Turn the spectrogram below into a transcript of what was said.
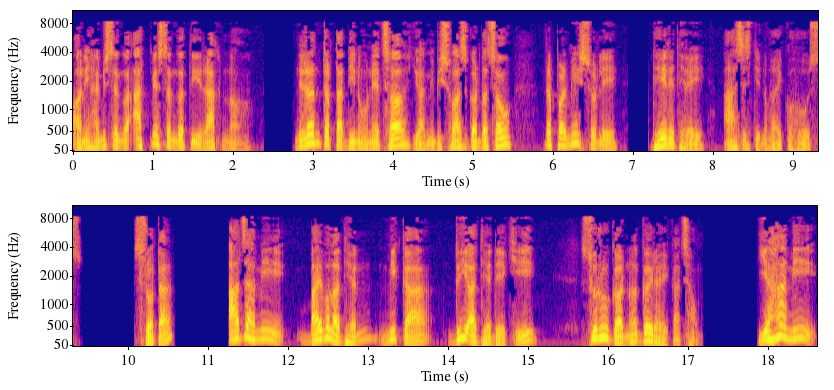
अनि हामीसँग आत्मीय संगति राख्न निरन्तरता दिनुहुनेछ यो हामी विश्वास गर्दछौ र परमेश्वरले धेरै धेरै आशिष दिनुभएको होस्। श्रोता आज हामी बाइबल अध्ययन मिका दुई अध्यायदेखि शुरू गर्न गइरहेका छौं। यहाँ हामी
